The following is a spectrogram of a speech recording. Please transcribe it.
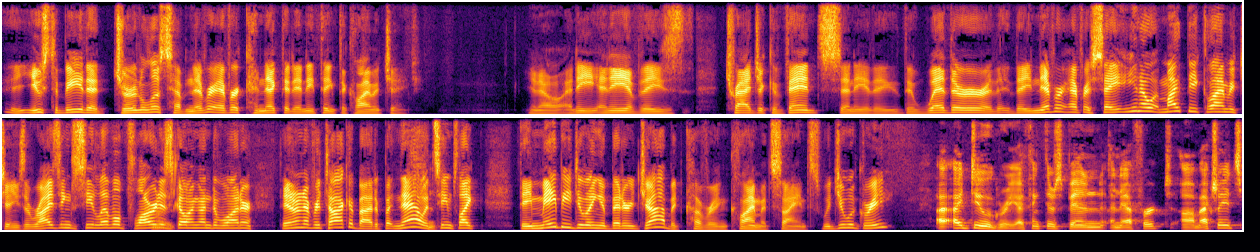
it used to be that journalists have never ever connected anything to climate change. You know, any any of these tragic events, any of the, the weather, they, they never ever say, you know, it might be climate change. The rising sea level, Florida's right. going underwater. They don't ever talk about it. But now it hmm. seems like they may be doing a better job at covering climate science. Would you agree? I, I do agree. I think there's been an effort. Um, actually, it's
